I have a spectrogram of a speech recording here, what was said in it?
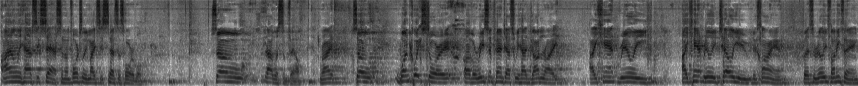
I only have success, and unfortunately my success is horrible. So that was some fail, right? So one quick story of a recent pen test we had gone right. I can't really, I can't really tell you the client, but it's a really funny thing.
